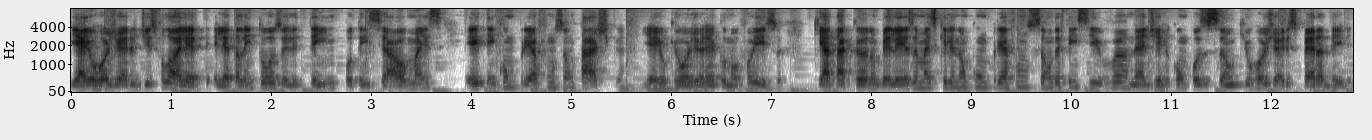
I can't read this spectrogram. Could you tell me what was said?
E aí o Rogério disse, falou, olha, ele é, ele é talentoso, ele tem potencial, mas ele tem que cumprir a função tática. E aí o que o Rogério reclamou foi isso, que atacando, beleza, mas que ele não cumpria a função defensiva, né, de recomposição que o Rogério espera dele.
